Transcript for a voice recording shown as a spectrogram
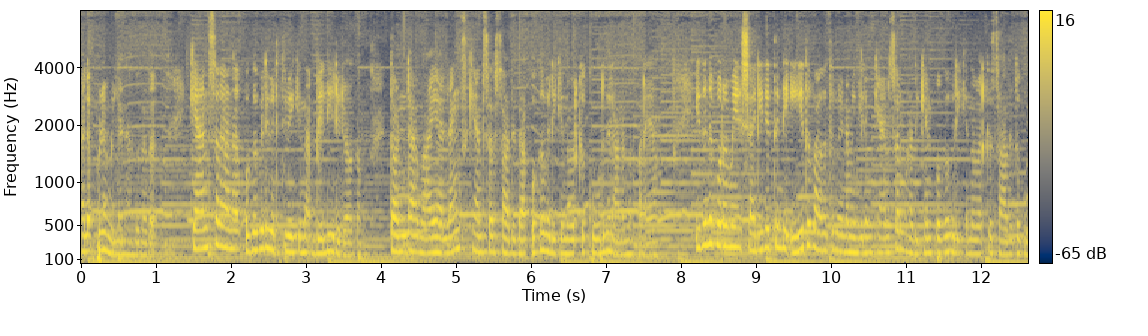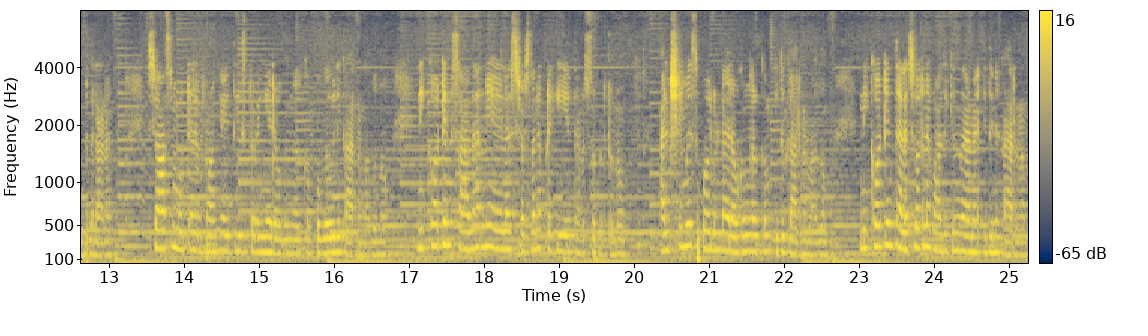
പലപ്പോഴും വില്ലനാകുന്നത്. ക്യാൻസറാണ് പുകവലി വരുത്തിവെക്കുന്ന വലിയൊരു രോഗം. തൊണ്ട വായ ലങ്സ് ക്യാൻസർ സാധ്യത പുകവലിക്കുന്നവർക്ക് കൂടുതലാണെന്ന് പറയാം. ഇതിനു പുറമെ ശരീരത്തിന്റെ ഏത് ഭാഗത്ത് വേണമെങ്കിലും ക്യാൻസർ ബാധിക്കാൻ പുകവലിക്കുന്നവർക്ക് സാധ്യത കൂടുതലാണ്. ശ്വാസം മുട്ടൽ ബ്രോങ്കൈറ്റീസ് തുടങ്ങിയ രോഗങ്ങൾക്കും പുകവലി കാരണമാകുന്നു. നിക്കോട്ടിൻ സാധാരണയായുള്ള ശ്വസന പ്രക്രിയയെ തടസ്സപ്പെടുത്തുന്നു. അൽഷിമേഴ്സ് പോലുള്ള രോഗങ്ങൾക്കും ഇത് കാരണമാകും. നിക്കോട്ടിൻ തലച്ചോറിനെ ബാധിക്കുന്നതാണ് ഇതിന് കാരണം.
